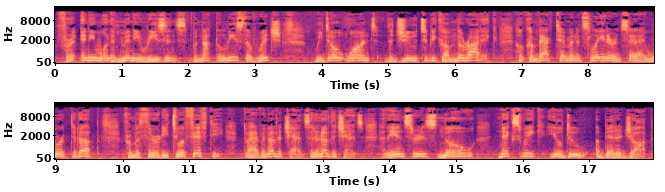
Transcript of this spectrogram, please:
for any one of many reasons, but not the least of which we don't want the Jew to become neurotic. He'll come back 10 minutes later and say, I worked it up from a 30 to a 50. Do I have another chance and another chance? And the answer is no. Next week, you'll do a better job.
